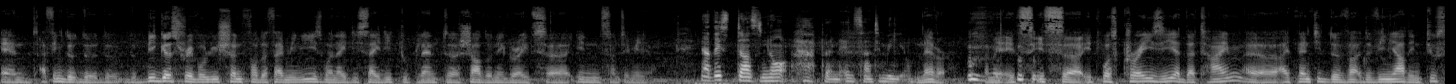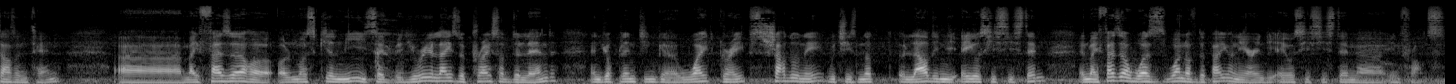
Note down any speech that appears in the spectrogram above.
and I think the, the, the, biggest revolution for the family is when I decided to plant uh, Chardonnay grapes uh, in Saint-Emilion. Now, this does not happen in Saint-Emilion. Never. I mean, it's, it's, uh, it was crazy at that time. Uh, I planted the, the vineyard in 2010. Uh, my father uh, almost killed me. He said, "But you realize the price of the land, and you're planting uh, white grapes, Chardonnay, which is not allowed in the AOC system." And my father was one of the pioneers in the AOC system uh, in France.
